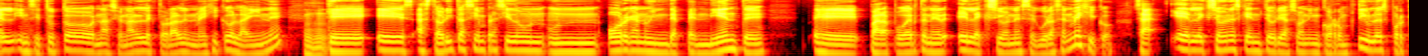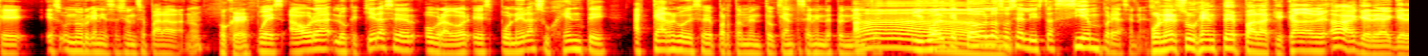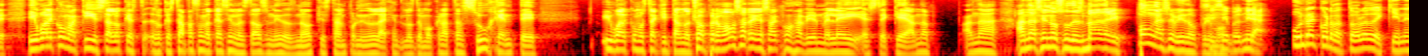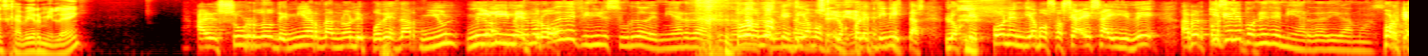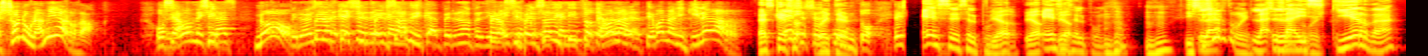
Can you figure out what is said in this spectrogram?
el Instituto Nacional Electoral en México, la INE, que es hasta ahorita siempre ha sido un, un órgano independiente eh, para poder tener elecciones seguras en México. O sea, elecciones que en teoría son incorruptibles porque es una organización separada, ¿no? Ok. Pues ahora lo que quiere hacer Obrador es poner a su gente a cargo de ese departamento que antes era independiente. Ah. Igual que todos los socialistas siempre hacen eso. Poner su gente para que cada vez. Ah, I get it, I get it. Igual como aquí está lo que, lo que está pasando casi en los Estados Unidos, ¿no? Que están poniendo la gente, los demócratas, su gente. Igual como está quitando Trump. Pero vamos a regresar con Javier Meley, este, que anda, anda, anda haciendo su desmadre. Ponga ese video, primo. Sí, sí, pues mira, un recordatorio de quién es Javier Milei. Al zurdo de mierda no le podés dar ni un Pero- milímetro. Pero, ¿me podés definir zurdo de mierda? Que no Todos lo los que, digamos, los bien. colectivistas, los que ponen, digamos, o sea, esa idea. A ver, ¿Por ¿por qué le pones de mierda, digamos? Porque son una mierda. O sea, Pero si- no, pero es que eso si es pensás, pero no, pero digo, si pensás distinto te van, a, descalificador. te van a aniquilar. Es que eso- Ese es el right punto. Es- Ese es el punto. Yep, yep, Ese yep. es el punto. Y sí la, es cierto, güey. la- Sí la cierto, güey. izquierda,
